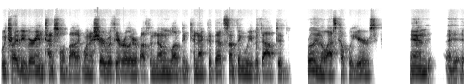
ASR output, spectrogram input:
we try to be very intentional about it. When I shared with you earlier about the known, loved, and connected, that's something we've adopted really in the last couple of years. And uh,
